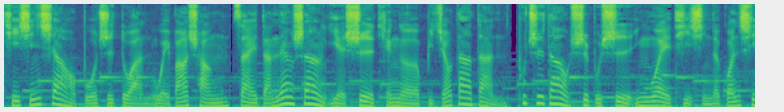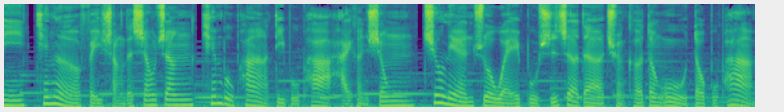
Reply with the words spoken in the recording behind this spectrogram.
体型小，脖子短，尾巴长，在胆量上也是天鹅比较大胆。不知道是不是因为体型的关系，天鹅非常的嚣张，天不怕地不怕，还很凶，就连作为捕食者的犬科动物都不怕。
